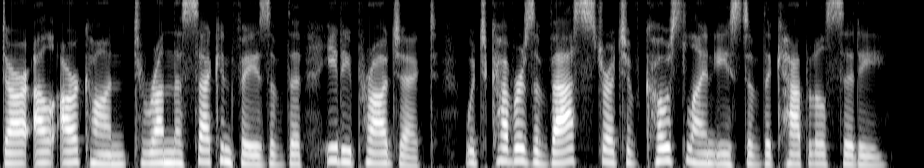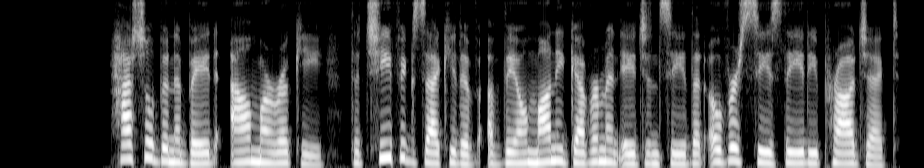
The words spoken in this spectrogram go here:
Dar al Arkan to run the second phase of the EDI project, which covers a vast stretch of coastline east of the capital city. Hashel bin Abaid al Maruki, the chief executive of the Omani government agency that oversees the EDI project,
